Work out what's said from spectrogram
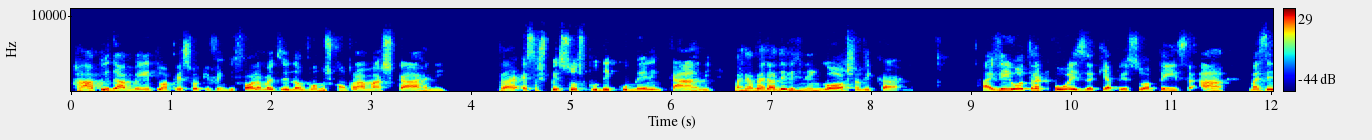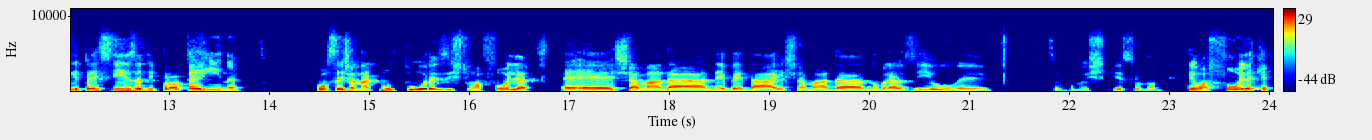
rapidamente, uma pessoa que vem de fora vai dizer: não vamos comprar mais carne para essas pessoas poderem comerem carne, mas na verdade eles nem gostam de carne. Aí vem outra coisa que a pessoa pensa: ah, mas ele precisa de proteína. Ou seja, na cultura existe uma folha é, é, chamada nebedai, chamada no Brasil, é, como eu esqueço o nome, tem uma folha que é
